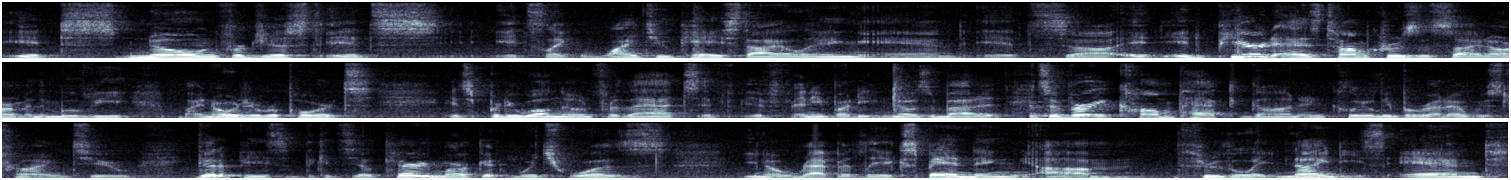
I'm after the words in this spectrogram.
it's known for just its it's like Y2K styling, and it's uh, it, it appeared as Tom Cruise's sidearm in the movie Minority Report. It's pretty well known for that, if, if anybody knows about it. It's a very compact gun, and clearly Beretta was trying to get a piece of the concealed carry market, which was, you know, rapidly expanding um, through the late 90s. And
